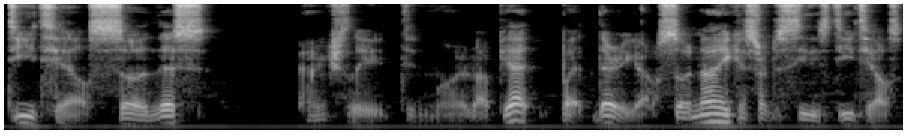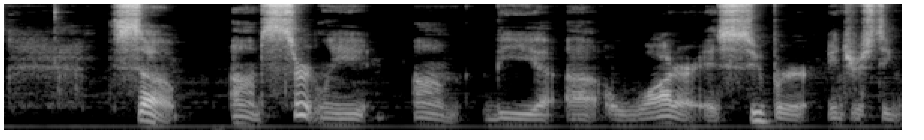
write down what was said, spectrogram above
details. So this actually didn't load it up yet, but there you go. So now you can start to see these details. So um, certainly um, the uh, water is super interesting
